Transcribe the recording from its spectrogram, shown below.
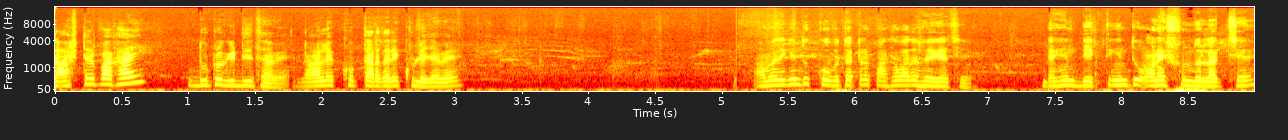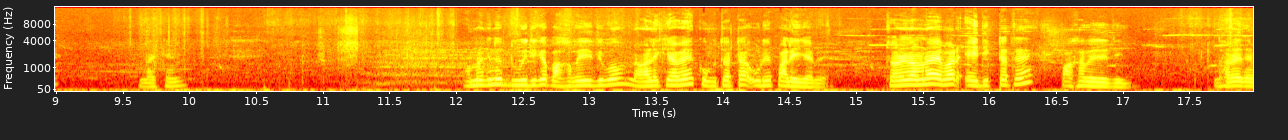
লাস্টের পাখায় দুটো গিট দিতে হবে, নাহলে খুব তাড়াতাড়ি খুলে যাবে। আমাদের কিন্তু কবুতরটার পাখা বাঁধা হয়ে গেছে। দেখেন, দেখতে কিন্তু অনেক সুন্দর লাগছে। দেখেন। আমরা কিন্তু দুই দিকে পাখা বেঁধে দিব, নাহলে কী হবে? কবুতরটা উড়ে পালিয়ে যাবে। চলেন আমরা এবার এই দিকটাতে পাখা বেঁধে দিই। ধরে দে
